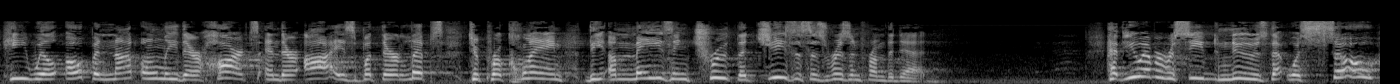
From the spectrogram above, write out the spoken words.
he will open not only their hearts and their eyes, but their lips to proclaim the amazing truth that Jesus is risen from the dead. Have you ever received news that was so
